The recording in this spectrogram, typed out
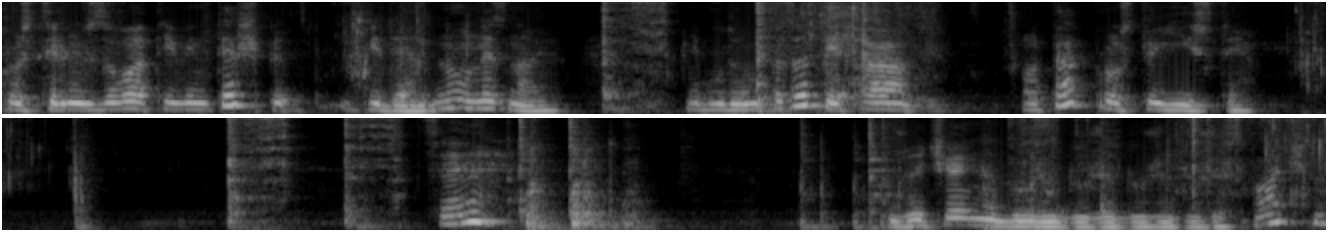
простерилізувати, і він теж піде. Ну, не знаю. Не буду вам казати, а отак просто їсти. Це, звичайно, дуже-дуже-дуже-дуже смачно.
